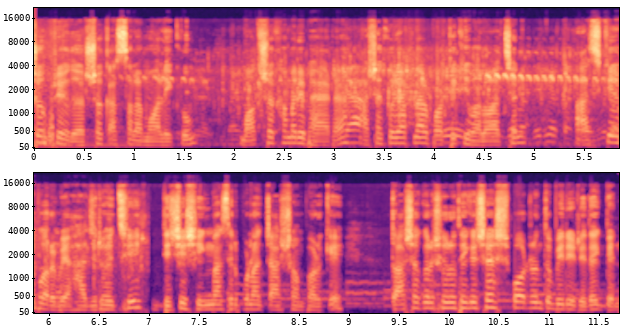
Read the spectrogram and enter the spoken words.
সুপ্রিয় দর্শক, আসসালামু আলাইকুম। মৎস্য খামারি ভাইয়ারা, আশা করি আপনার প্রত্যেকে ভালো আছেন? আজকের পর্বে হাজির হয়েছি দেশি শিং মাছের পোনা চাষ সম্পর্কে। তো আশা করি শুরু থেকে শেষ পর্যন্ত ভিডিওটি দেখবেন।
